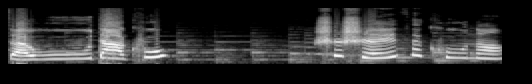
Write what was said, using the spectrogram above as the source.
在呜呜大哭。是谁在哭呢？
